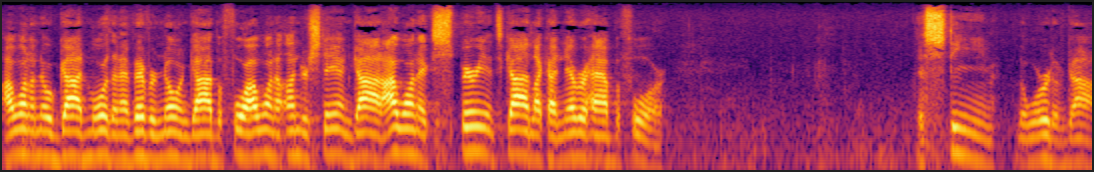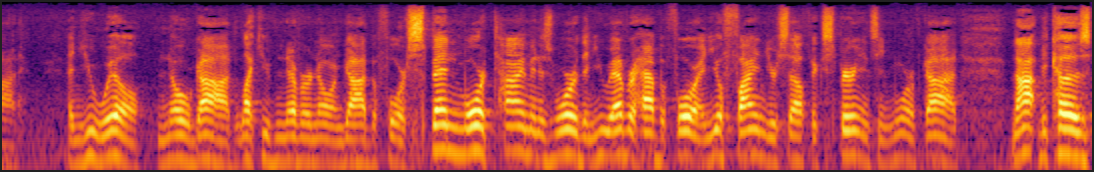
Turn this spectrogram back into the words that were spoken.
I want to know God more than I've ever known God before. I want to understand God. I want to experience God like I never have before. Esteem the Word of God, and you will know God like you've never known God before. Spend more time in His Word than you ever have before, and you'll find yourself experiencing more of God. Not because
